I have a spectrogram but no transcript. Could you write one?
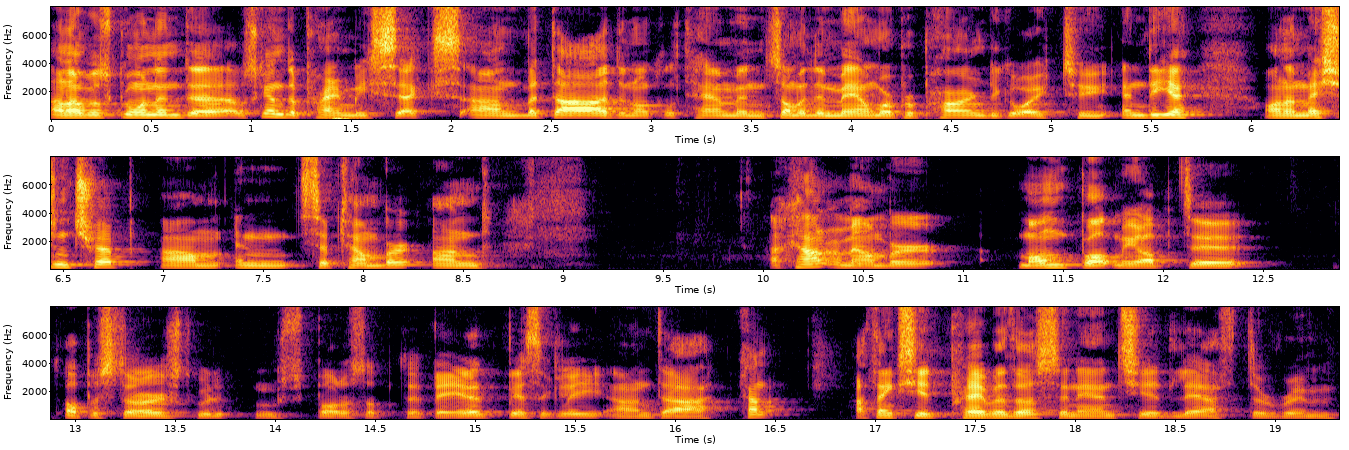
And I was going into I was going to primary six, and my dad and Uncle Tim and some of the men were preparing to go out to India on a mission trip um, in September. And I can't remember. Mum brought me up to up the stairs, brought us up to bed basically, and uh, can't I think she had prayed with us and then she had left the room.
